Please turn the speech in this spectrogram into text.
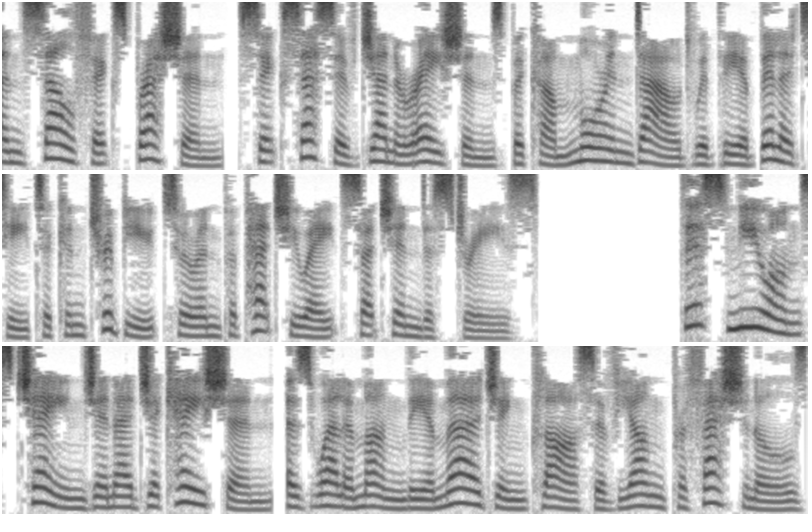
and self-expression, successive generations become more endowed with the ability to contribute to and perpetuate such industries. This nuanced change in education, as well among the emerging class of young professionals,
